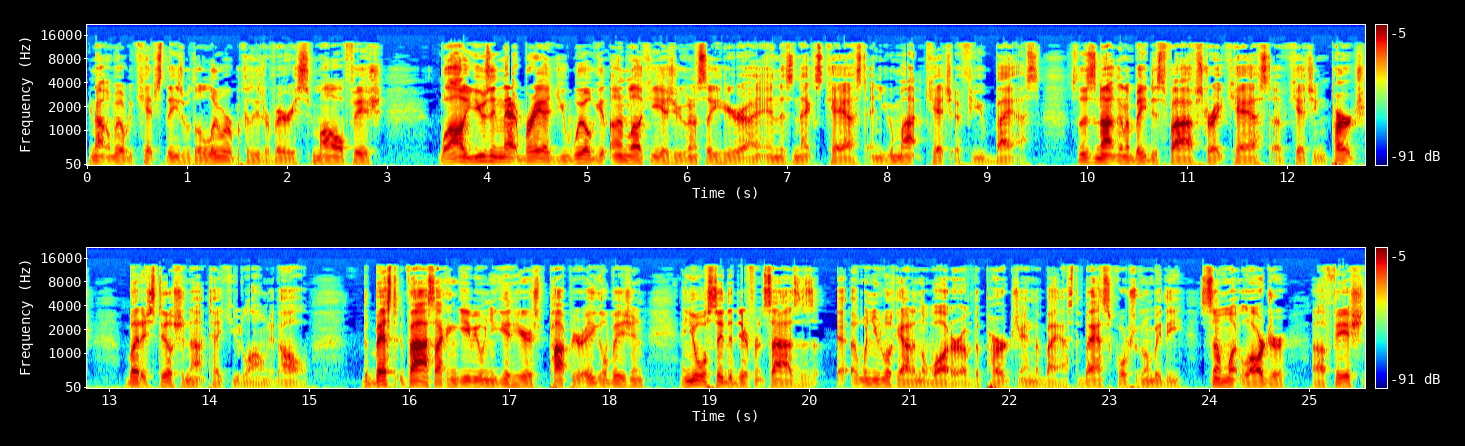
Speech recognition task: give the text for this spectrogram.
You're not going to be able to catch these with a lure because these are very small fish while using that bread, you will get unlucky, as you're going to see here uh, in this next cast, and you might catch a few bass. So this is not going to be just five straight casts of catching perch, but it still should not take you long at all. The best advice I can give you when you get here is pop your eagle vision, and you will see the different sizes uh, when you look out in the water of the perch and the bass. The bass, of course, are going to be the somewhat larger uh, fish.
